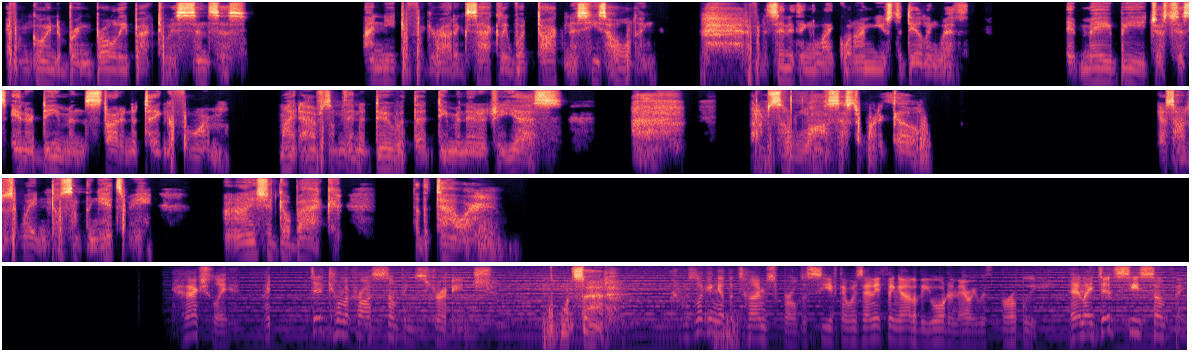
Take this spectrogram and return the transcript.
I'm going to bring Broly back to his senses, I need to figure out exactly what darkness he's holding. If it's anything like what I'm used to dealing with, it may be just his inner demons starting to take form. Might have something to do with that demon energy, yes. But I'm so lost as to where to go. Guess I'll just wait until something hits me. I should go back to the tower. Actually, I did come across something strange. What's that? I was looking at the time scroll to see if there was anything out of the ordinary with Broly, and I did see something.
